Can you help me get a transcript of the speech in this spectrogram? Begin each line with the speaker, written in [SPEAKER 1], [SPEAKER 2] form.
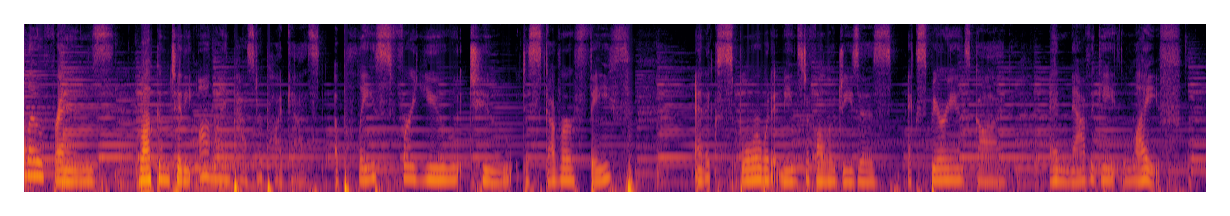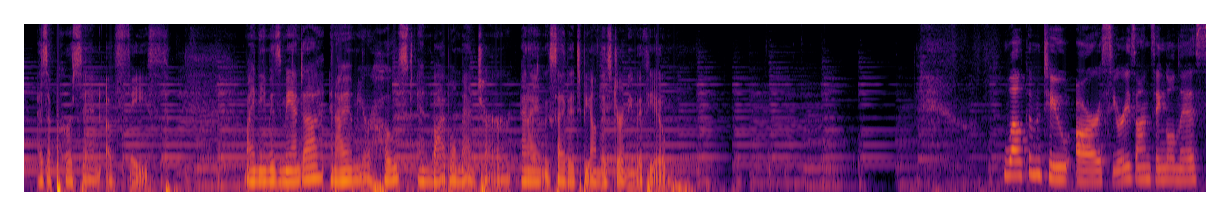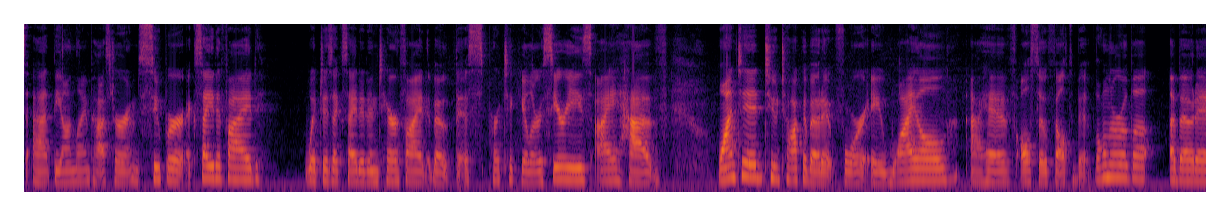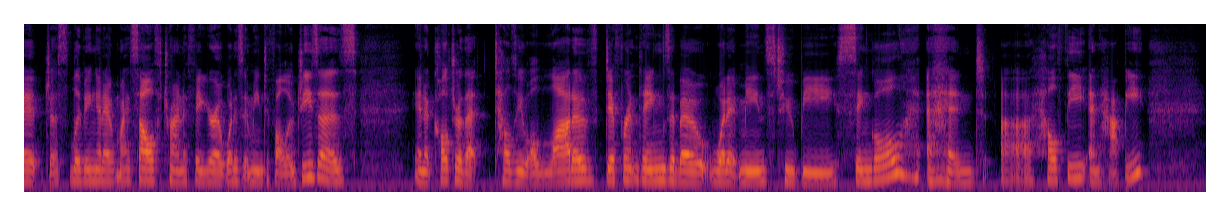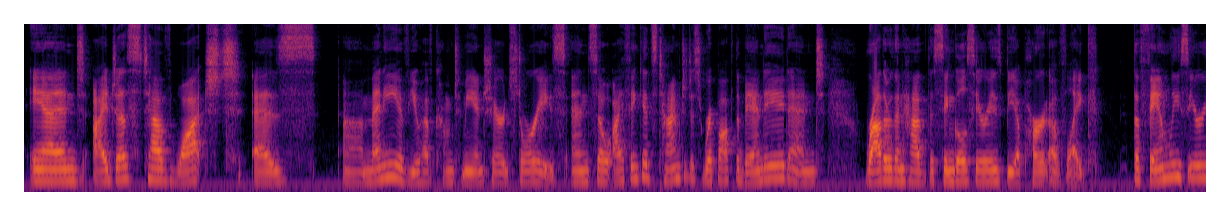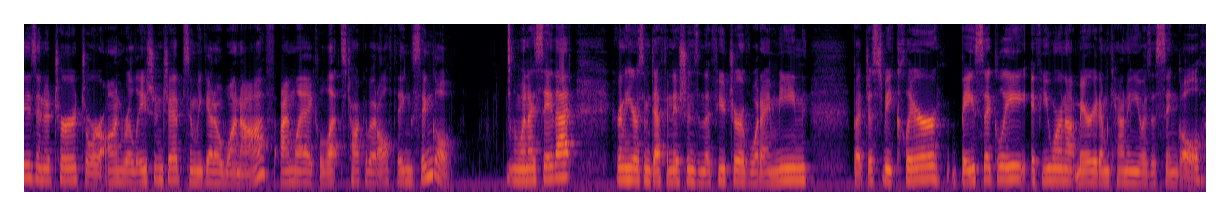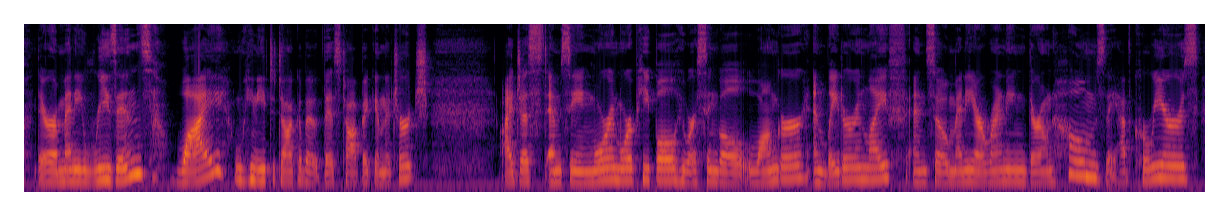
[SPEAKER 1] Hello, friends. Welcome to the Online Pastor Podcast, a place for you to discover faith and explore what it means to follow Jesus, experience God, and navigate life as a person of faith. My name is Amanda, and I am your host and Bible mentor, and I am excited to be on this journey with you. Welcome to our series on singleness at the Online Pastor. I'm super excited, which is excited and terrified about this particular series. I have wanted to talk about it for a while. I have also felt a bit vulnerable about it, just living it out myself, trying to figure out what does it mean to follow Jesus in a culture that tells you a lot of different things about what it means to be single and uh, healthy and happy. And I just have watched as uh, many of you have come to me and shared stories. And so I think it's time to just rip off the band aid and rather than have the single series be a part of like the family series in a church or on relationships and we get a one off, I'm like, let's talk about all things single. And when I say that, you're going to hear some definitions in the future of what I mean. But just to be clear, basically, if you are not married, I'm counting you as a single. There are many reasons why we need to talk about this topic in the church. I just am seeing more and more people who are single longer and later in life. And so many are running their own homes, they have careers,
